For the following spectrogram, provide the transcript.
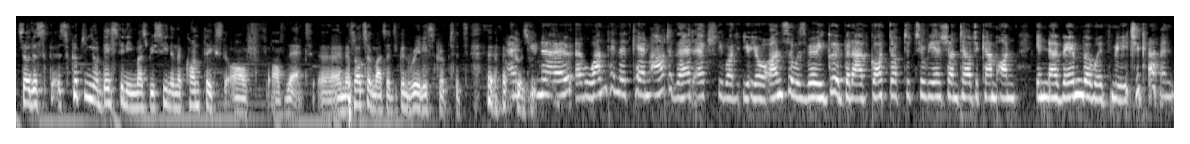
so the sc- scripting your destiny must be seen in the context of, of that. Uh, and it's not so much that you can really script it. And you know, uh, one thing that came out of that, actually what your answer was very good, but I've got Dr. Teria Shantall to come on in November with me to come and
